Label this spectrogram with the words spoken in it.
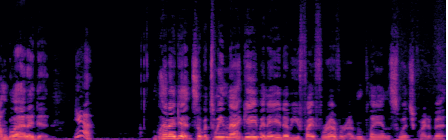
I'm glad I did. Yeah. I'm glad I did. So between that game and AEW Fight Forever, I've been playing the Switch quite a bit.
